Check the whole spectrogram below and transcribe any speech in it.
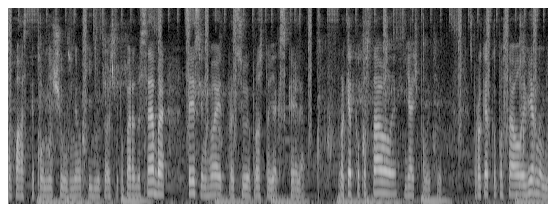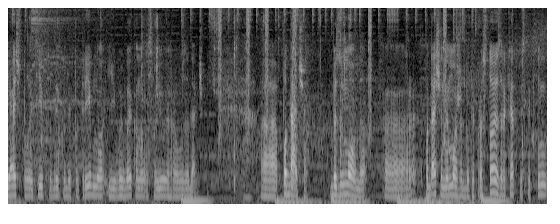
попасти по м'ячу в необхідній точці попереду себе, цей swingweight працює просто як скеля. Ракетку поставили, м'яч полетів. Ракетку поставили вірно, м'яч полетів туди, куди потрібно, і ви виконали свою ігрову задачу. Е, Подача. Безумовно, е, подача не може бути простою з ракеткою з таким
